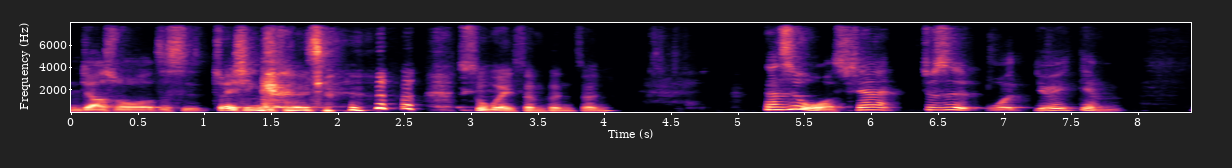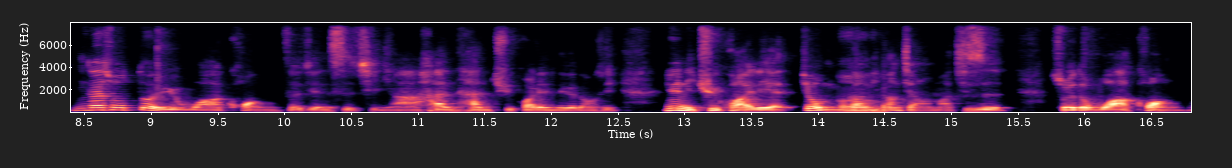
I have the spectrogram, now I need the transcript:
你就要说这是最新科技。数位身份证，但是我现在就是我有一点，应该说对于挖矿这件事情啊，和和区块链这个东西，因为你区块链就我们刚、嗯你刚讲了嘛，其实所谓的挖矿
